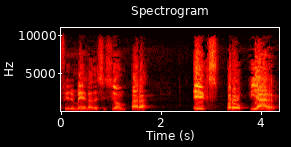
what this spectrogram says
firmé la decisión para expropiar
